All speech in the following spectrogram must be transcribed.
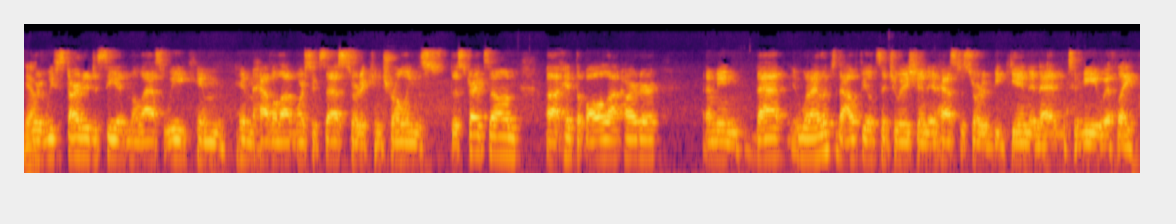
yeah. we've started to see it in the last week. Him him have a lot more success, sort of controlling the, the strike zone, uh, hit the ball a lot harder. I mean that when I look to the outfield situation, it has to sort of begin and end to me with like,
